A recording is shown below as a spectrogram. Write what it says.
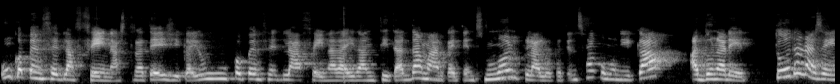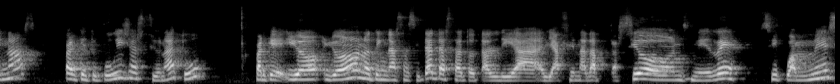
un cop hem fet la feina estratègica i un cop hem fet la feina d'identitat de marca i tens molt clar el que tens que comunicar, et donaré totes les eines perquè tu puguis gestionar tu. Perquè jo, jo no tinc necessitat d'estar tot el dia allà fent adaptacions ni res. Si quan més,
